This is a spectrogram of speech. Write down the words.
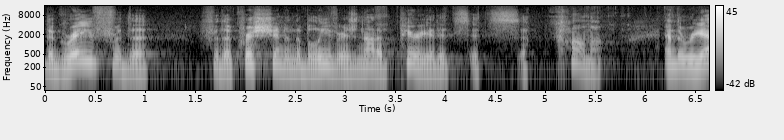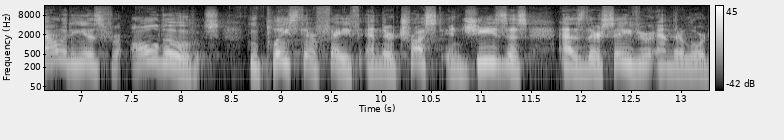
The grave for the, for the Christian and the believer is not a period, it's, it's a comma. And the reality is, for all those who place their faith and their trust in Jesus as their Savior and their Lord,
